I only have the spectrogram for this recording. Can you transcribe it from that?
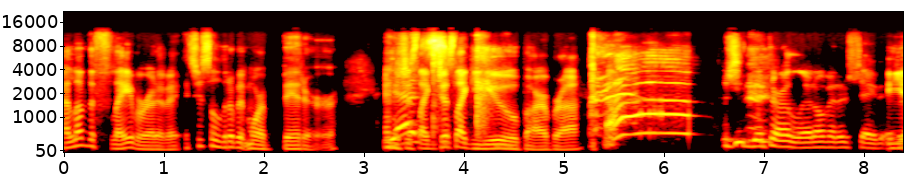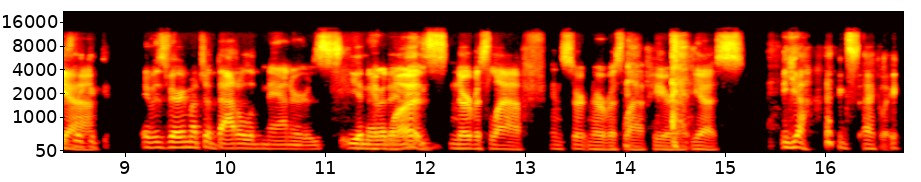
"I love the flavor out of it. It's just a little bit more bitter." And it's just like, just like you, Barbara. Ah! She did throw a little bit of shade. It Yeah. like a, it was very much a battle of manners. You know it what I mean? was nervous laugh. Insert nervous laugh here. yes. Yeah. Exactly.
